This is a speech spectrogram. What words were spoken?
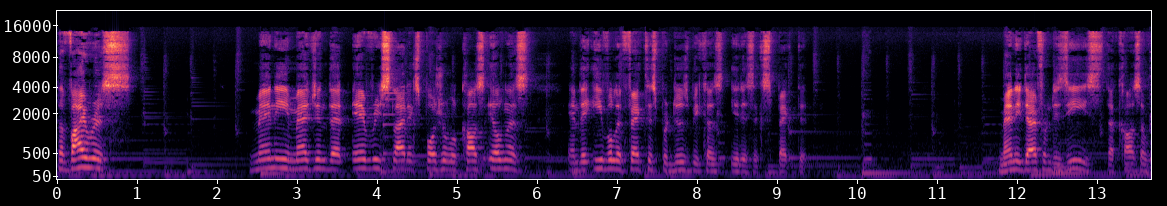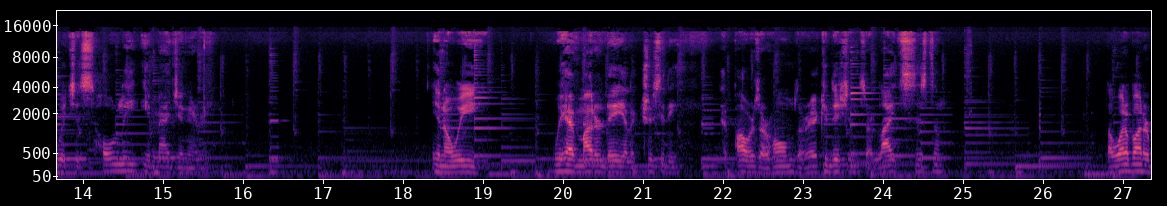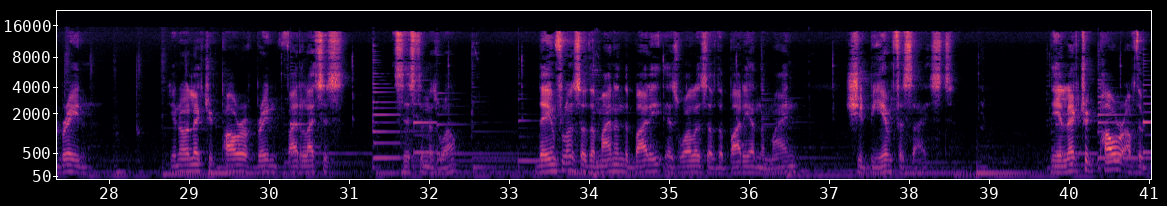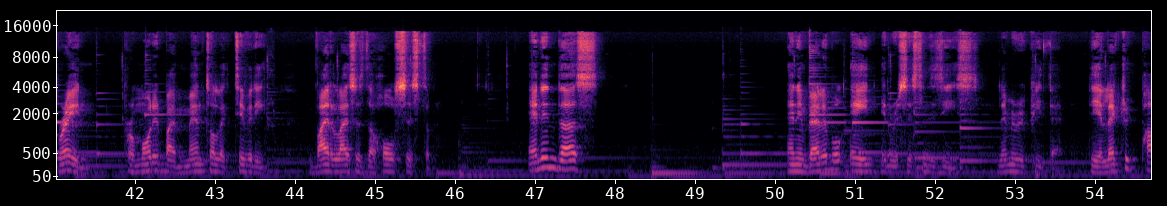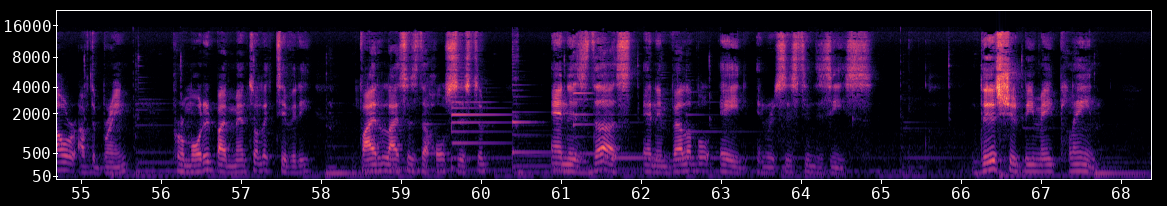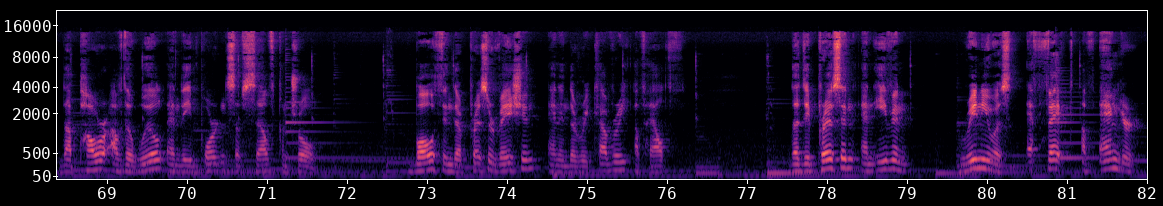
the virus. Many imagine that every slight exposure will cause illness, and the evil effect is produced because it is expected. Many die from disease, the cause of which is wholly imaginary. You know, we we have modern day electricity that powers our homes, our air conditions, our light system. But what about our brain? You know, electric power of brain vitalizes system as well. The influence of the mind on the body, as well as of the body on the mind, should be emphasized. The electric power of the brain, promoted by mental activity, vitalizes the whole system, and in thus an invaluable aid in resisting disease. Let me repeat that. The electric power of the brain, promoted by mental activity, vitalizes the whole system and is thus an invaluable aid in resisting disease. This should be made plain the power of the will and the importance of self control, both in the preservation and in the recovery of health. The depressing and even ruinous effect of anger,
